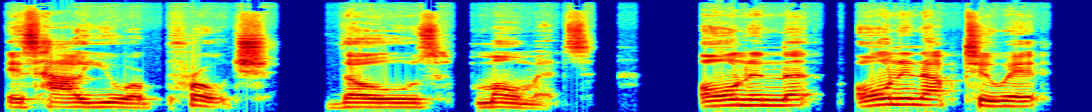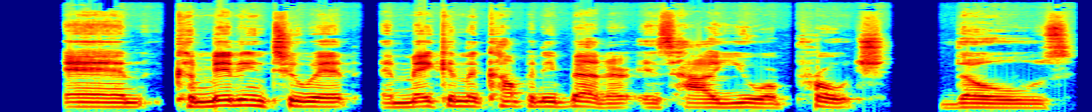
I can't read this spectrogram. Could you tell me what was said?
is how you approach those moments. Owning the owning up to it and committing to it and making the company better is how you approach those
